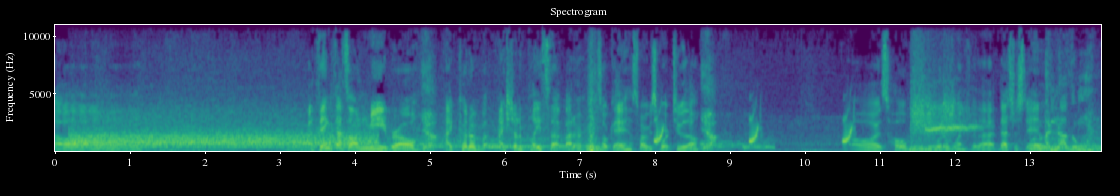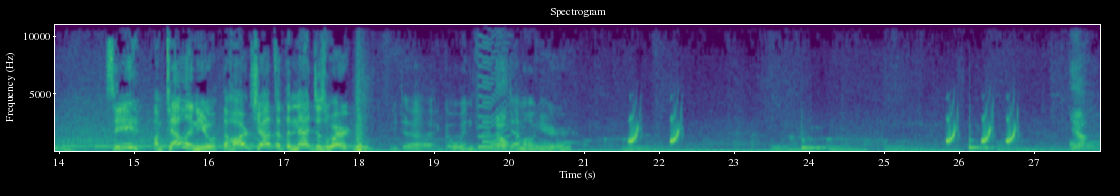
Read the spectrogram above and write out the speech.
Uh, I think that's on me, bro. Yep. I could have, I should have placed that better. It's okay. That's why we scored two, though. Yep. Oh, I was hoping he would have went for that. That's just in. Another one. See? I'm telling you, the hard shots at the net just work. Need to uh, go in for a Nope. demo here. Yep.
